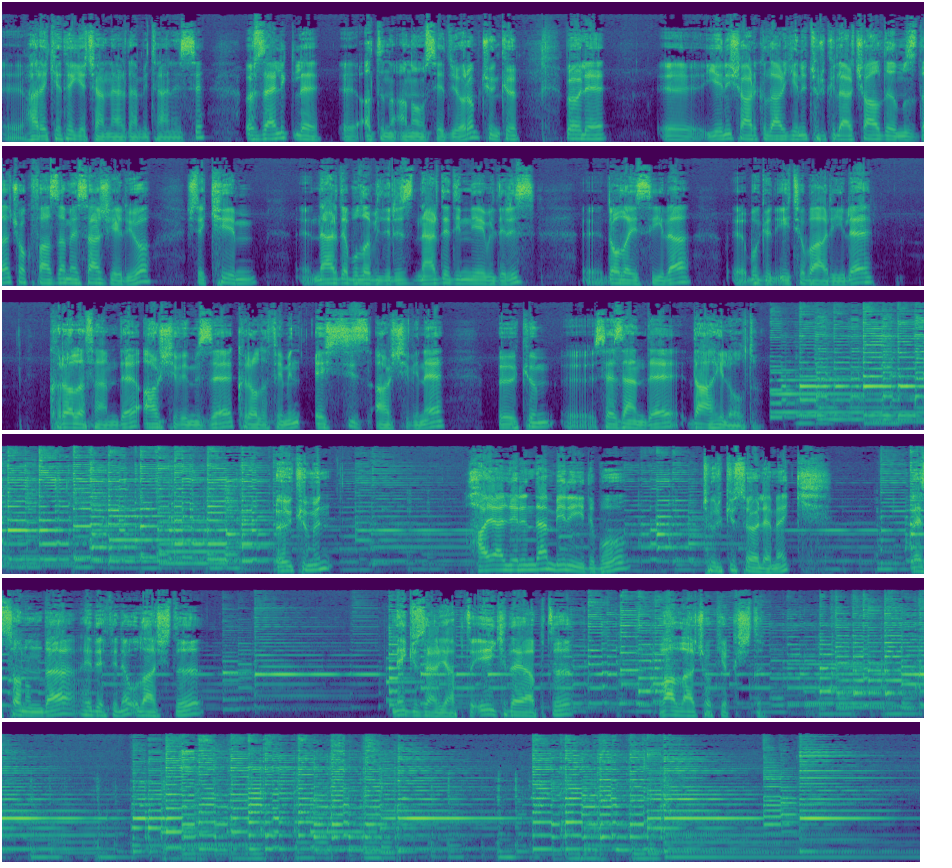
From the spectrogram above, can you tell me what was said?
e, harekete geçenlerden bir tanesi. Özellikle e, adını anons ediyorum çünkü böyle e, yeni şarkılar, yeni türküler çaldığımızda çok fazla mesaj geliyor. İşte kim, e, nerede bulabiliriz, nerede dinleyebiliriz. E, dolayısıyla e, bugün itibariyle Kral FM'de arşivimize, Kral FM'in eşsiz arşivine Öyküm e, Sezen de dahil oldu. Öykümün hayallerinden biriydi bu. Türkü söylemek ve sonunda hedefine ulaştı. Ne güzel yaptı. İyi ki de yaptı. Vallahi çok yakıştı.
